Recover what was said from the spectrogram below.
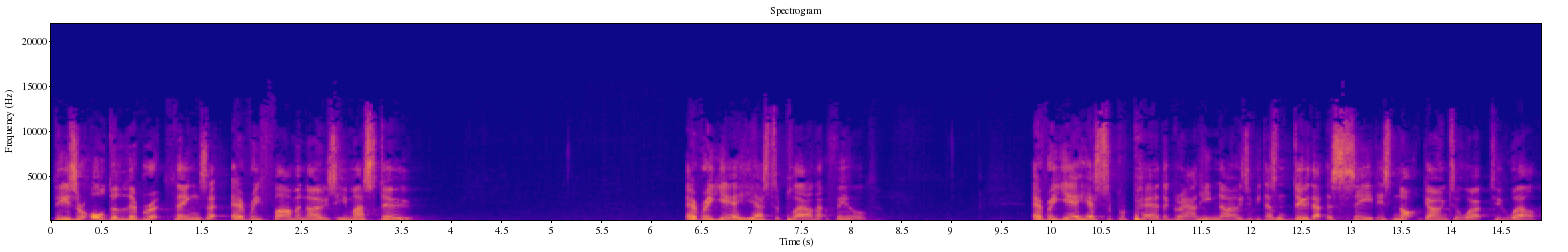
These are all deliberate things that every farmer knows he must do. Every year he has to plow that field. Every year he has to prepare the ground. He knows if he doesn't do that, the seed is not going to work too well.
